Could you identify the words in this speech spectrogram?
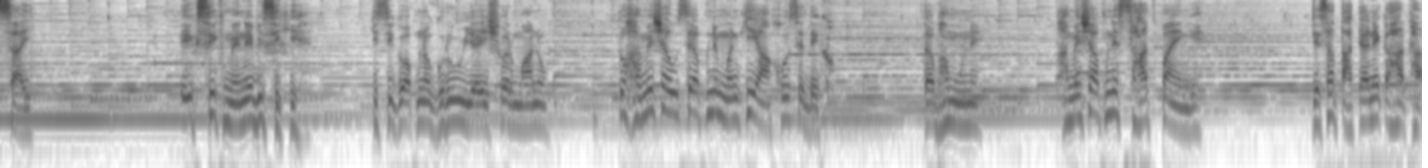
साई एक सीख मैंने भी सीखी है। किसी को अपना गुरु या ईश्वर मानो तो हमेशा उसे अपने मन की आँखों से देखो। तब हम उन्हें हमेशा अपने साथ पाएँगे। जैसा तात्या ने कहा था।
